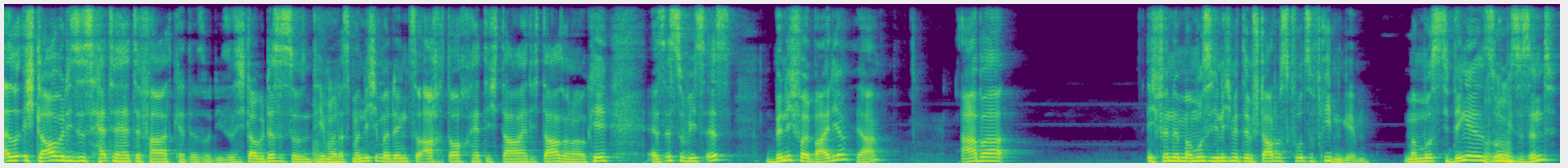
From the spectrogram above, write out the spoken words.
also ich glaube, dieses hätte, hätte Fahrradkette, so dieses. Ich glaube, das ist so ein Thema, mhm. dass man nicht immer denkt, so, ach doch, hätte ich da, hätte ich da, sondern okay, es ist so, wie es ist. Bin ich voll bei dir, ja. Aber ich finde, man muss sich nicht mit dem Status quo zufrieden geben. Man muss die Dinge mhm. so, wie sie sind,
